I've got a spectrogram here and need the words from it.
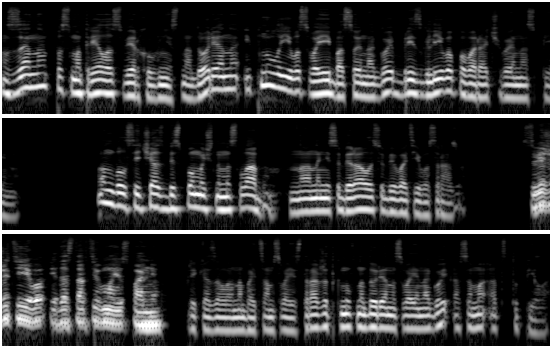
Зена посмотрела сверху вниз на Дориана и пнула его своей босой ногой, брезгливо поворачивая на спину. Он был сейчас беспомощным и слабым, но она не собиралась убивать его сразу. «Свяжите его и доставьте в мою спальню», — приказала она бойцам своей стражи, ткнув на Дориана своей ногой, а сама отступила.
